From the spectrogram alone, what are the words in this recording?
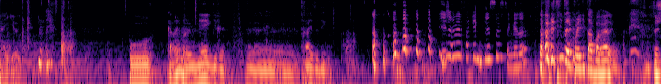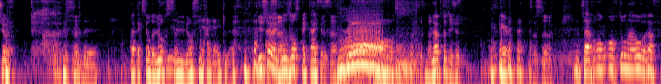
Aïe aïe. Pour quand même un maigre euh, 13 de dégâts. Il est jamais fucking glissé, ce gars-là. Ah, mais tu t'as pas vie temporel, gros. C'est de protection de l'ours. L'ours, il arrête, là. Il y a juste un ça. gros ours spectacle. C'est ça. Bloc, tout est juste. C'est ça. Ça, on, on retourne en haut, Ruff.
